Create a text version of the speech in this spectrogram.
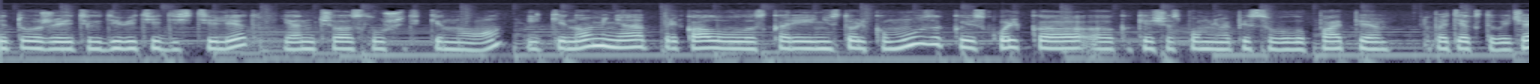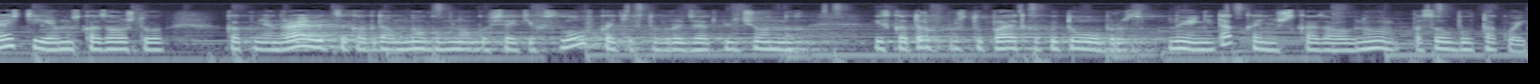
Районе тоже этих 9-10 лет я начала слушать кино. И кино меня прикалывало скорее не столько музыкой, сколько, э, как я сейчас помню, описывала папе по текстовой части. Я ему сказала, что как мне нравится, когда много-много всяких слов, каких-то вроде отвлеченных, из которых проступает какой-то образ. Ну, я не так, конечно, сказала, но посыл был такой.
